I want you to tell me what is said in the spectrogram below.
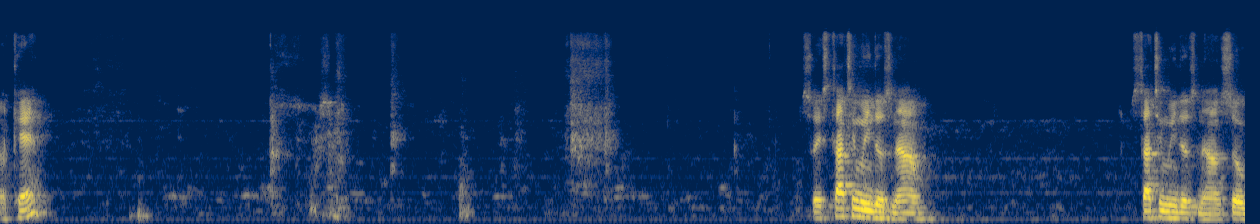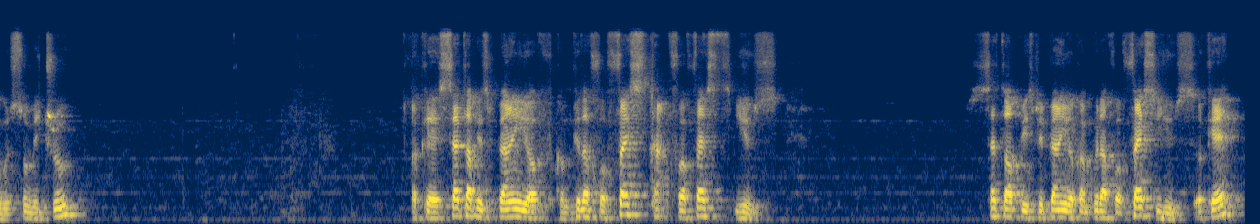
Okay. So it's starting Windows now. Starting Windows now, so will soon be true. Okay, setup is preparing your computer for first for first use. Setup is preparing your computer for first use. Okay,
